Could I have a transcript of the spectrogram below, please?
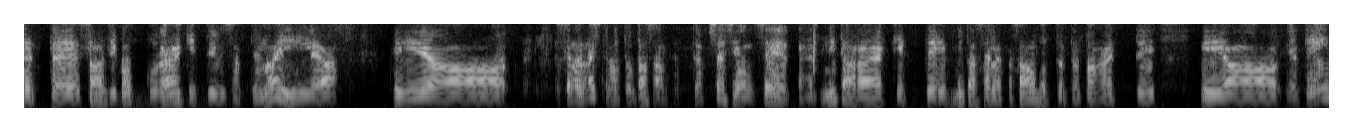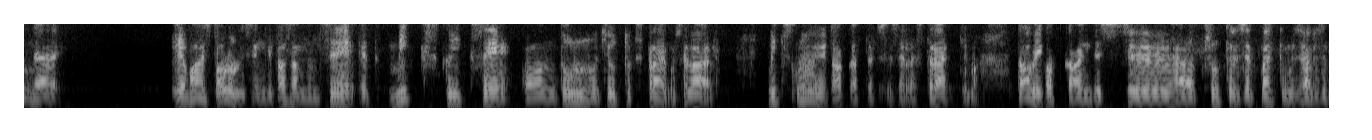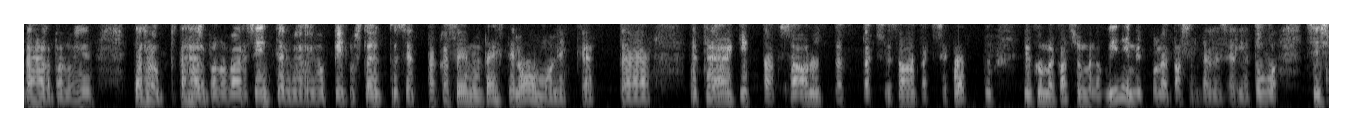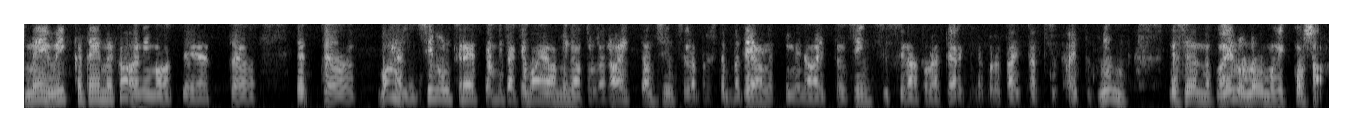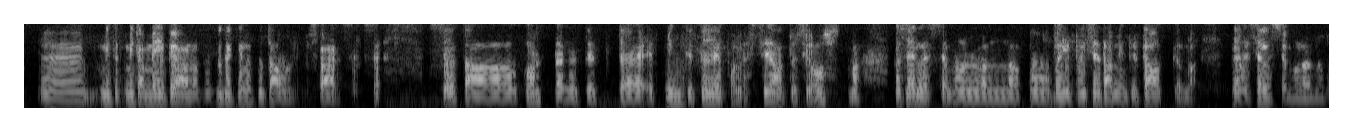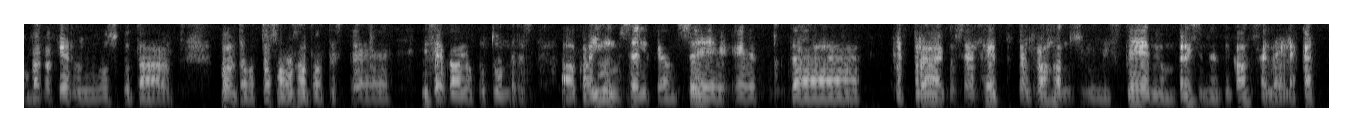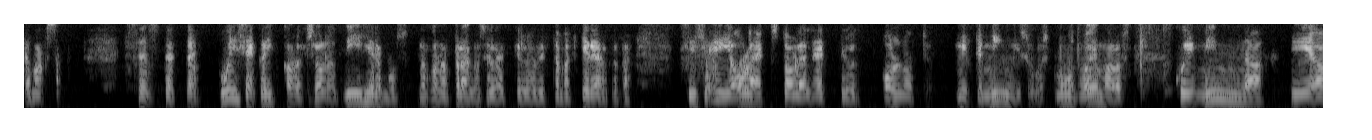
et saadi kokku, räägiti, visati nalja ja seal on hästi mitu tasandit. üks asi on see, et, et mida räägiti, mida sellega saavutada taheti ja, ja teine ja vahest olulisemgi tasand on see, et miks kõik see on tulnud jutuks praegusel ajal. miks nüüd hakatakse sellest rääkima? Taavi Kotka andis ühe suhteliselt märkimisväärse tähelepanu, tähelepanuväärse intervjuu jupi, kus ta ütles, et aga see on ju täiesti loomulik, et et räägitakse, arutatakse, saadakse kokku ja kui me katsume nagu inimlikule tasandile selle tuua, siis me ju ikka teeme ka niimoodi, et, et vahel on sinul, Grete, midagi vaja, mina tulen aitan sind, sellepärast et ma tean, et kui mina aitan sind, siis sina tuled järgmine kord aitad, aitad mind. ja see on nagu elu loomulik osa, mida, mida me ei pea nagu kuidagi nagu taunimisväärseks seda karta nüüd, et, et mindi tõepoolest seadusi ostma, ka sellesse mul on nagu või, või seda mindi taotlema, sellesse mul on nagu väga keeruline uskuda valdavat osa osapooltest eh, ise ka nagu tundes. aga ilmselge on see, et, eh, et praegusel hetkel rahandusministeerium presidendi kantseleile kätte maksab sest et kui see kõik oleks olnud nii hirmus, nagu nad praegusel hetkel üritavad kirjeldada, siis ei oleks tollel hetkel olnud mitte mingisugust muud võimalust, kui minna ja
